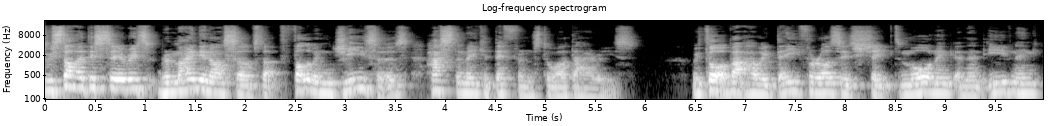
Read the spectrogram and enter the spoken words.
So we started this series reminding ourselves that following Jesus has to make a difference to our diaries. We thought about how a day for us is shaped morning and then evening,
